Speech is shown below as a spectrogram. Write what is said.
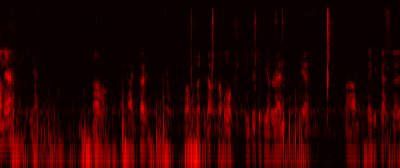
Down there. Yeah. Um, I got it. Well, lifted up a couple inches at the other end. Yeah. Um, Make it cut smooth.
